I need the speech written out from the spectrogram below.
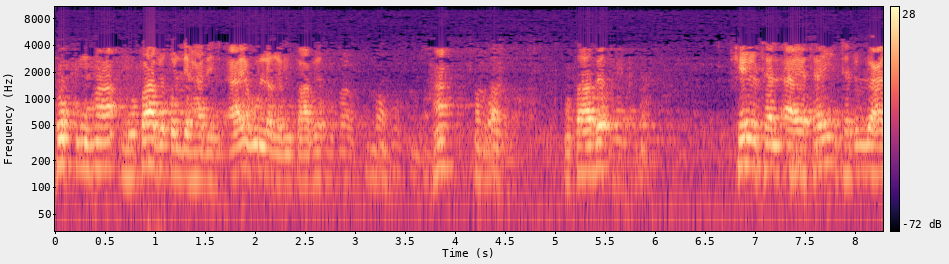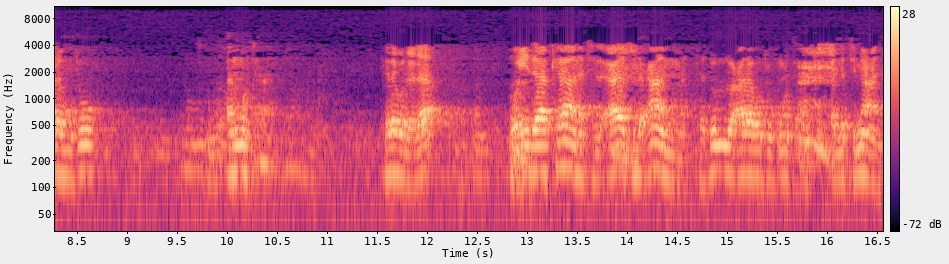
حكمها مطابق لهذه الآية ولا غير مطابق؟ ها؟ مطابق كلتا الآيتين تدل على وجوب المتعة كذا ولا لا؟ وإذا كانت الآية العامة تدل على وجوب المتعة التي معنا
